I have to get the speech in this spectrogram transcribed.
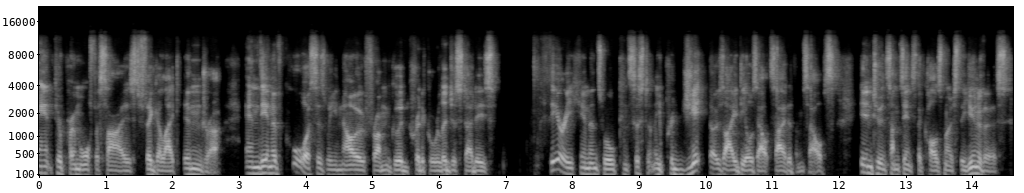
anthropomorphized figure like Indra. And then, of course, as we know from good critical religious studies, theory, humans will consistently project those ideals outside of themselves into, in some sense, the cosmos, the universe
